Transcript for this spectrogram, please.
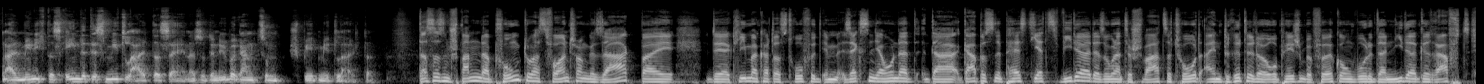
allmählich das Ende des Mittelalters ein, also den Übergang zum Spätmittelalter. Das ist ein spannender Punkt. Du hast vorhin schon gesagt, bei der Klimakatastrophe im 6. Jahrhundert, da gab es eine Pest, jetzt wieder der sogenannte Schwarze Tod. Ein Drittel der europäischen Bevölkerung wurde da niedergerafft.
